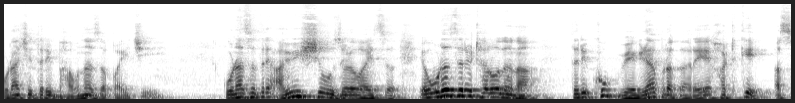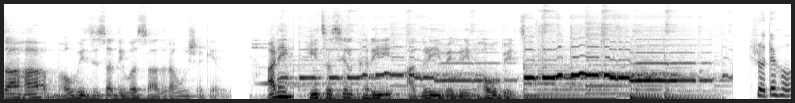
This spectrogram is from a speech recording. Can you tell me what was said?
कुणाची तरी भावना जपायची कुणाचं तरी आयुष्य उजळवायचं एवढं जरी ठरवलं ना तरी खूप वेगळ्या प्रकारे हटके असा हा भाऊबीजेचा दिवस साजरा होऊ शकेल. आणि हीच असेल खरी आगळी वेगळी भाऊबीज. श्रोते हो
